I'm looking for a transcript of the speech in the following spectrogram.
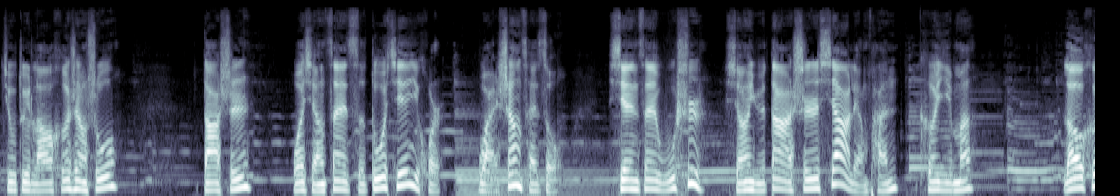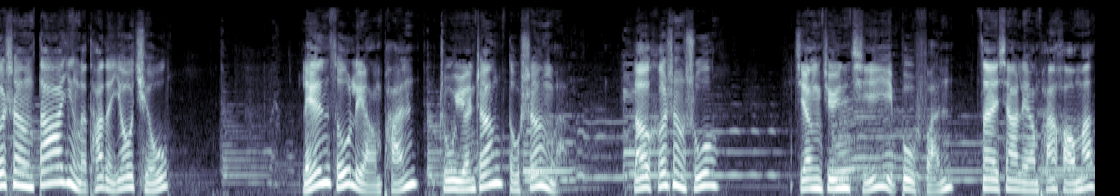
就对老和尚说。大师，我想在此多歇一会儿，晚上才走。现在无事，想与大师下两盘，可以吗？老和尚答应了他的要求。连走两盘，朱元璋都胜了。老和尚说：“将军棋艺不凡，再下两盘好吗？”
